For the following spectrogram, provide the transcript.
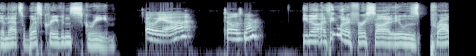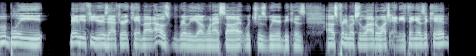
and that's Wes Craven's Scream. Oh yeah, tell us more. You know, I think when I first saw it, it was probably maybe a few years after it came out. I was really young when I saw it, which was weird because I was pretty much allowed to watch anything as a kid,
